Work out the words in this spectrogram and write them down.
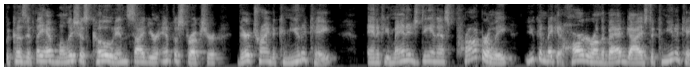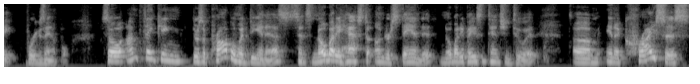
because if they have malicious code inside your infrastructure, they're trying to communicate. And if you manage DNS properly, you can make it harder on the bad guys to communicate, for example. So I'm thinking there's a problem with DNS since nobody has to understand it, nobody pays attention to it. Um, in a crisis,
